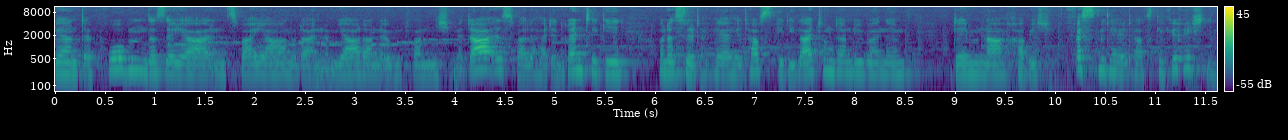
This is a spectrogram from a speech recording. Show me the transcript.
während der Proben, dass er ja in zwei Jahren oder in einem Jahr dann irgendwann nicht mehr da ist, weil er halt in Rente geht und dass Herr Hiltowski die Leitung dann übernimmt. Demnach habe ich fest mit Herr Hiltowski gerechnet.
